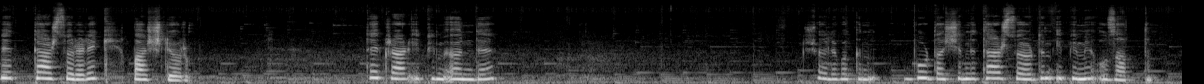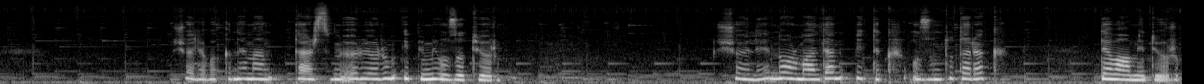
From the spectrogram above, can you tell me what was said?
ve ters örerek başlıyorum. Tekrar ipim önde Şöyle bakın burada şimdi ters ördüm ipimi uzattım. Şöyle bakın hemen tersimi örüyorum ipimi uzatıyorum. Şöyle normalden bir tık uzun tutarak devam ediyorum.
